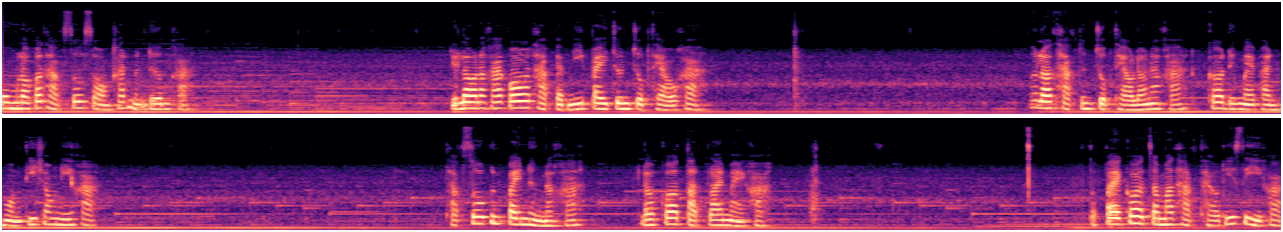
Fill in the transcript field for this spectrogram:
มุมเราก็ถักโซ่2ขั้นเหมือนเดิมค่ะเดี๋ยวเรานะคะก็ถักแบบนี้ไปจนจบแถวค่ะ เมื่ อเราถักจนจบแถวแล้วนะคะ ก็ดึงไหมพันห่วงที่ช่องนี้ค่ะ ถักโซ่ขึ้นไปหนึ่งนะคะ แล้วก็ตัดปลายไหมค่ะ ต่อไปก็จะมาถักแถวที่ 4 ค่ะ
